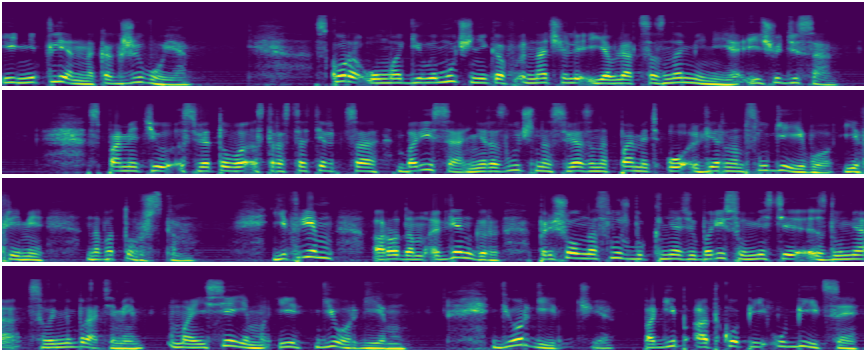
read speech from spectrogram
и нетленно, как живое. Скоро у могилы мучеников начали являться знамения и чудеса. С памятью святого страстотерпца Бориса неразлучно связана память о верном слуге его, Ефреме Новоторжском. Ефрем, родом венгр, пришел на службу к князю Борису вместе с двумя своими братьями Моисеем и Георгием. Георгий че, погиб от копий убийцы,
